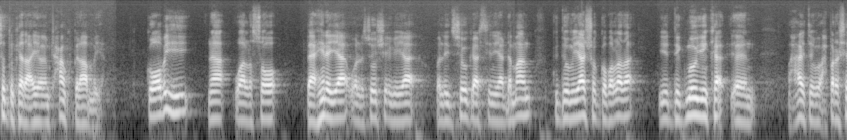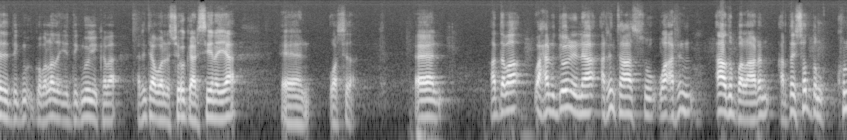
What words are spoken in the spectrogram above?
soddonkeeda ayaa imtixaanku bilaabmaya. Goobihiina waa la soo baahinayaa waa la soo sheegayaa waa laidinsoo gaarsiinayaa. Dhammaan guddoomiyaasha gobollada iyo degmooyinka maxay tahay waxbarashada gobollada iyo degmooyinkaba arrintaa waa la soo gaarsiinayaa een, waa sida. Haddaba waxaanu doonaynaa arrintaasu waa arrin aada u ballaadhan arday soddon kun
